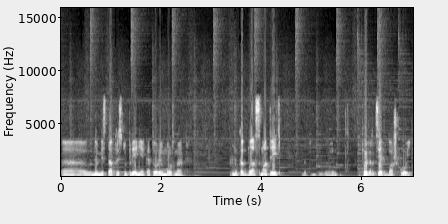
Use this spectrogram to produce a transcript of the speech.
э, ну, места преступления, которые можно ну как бы осмотреть, э, повертев башкой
